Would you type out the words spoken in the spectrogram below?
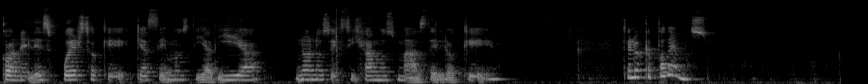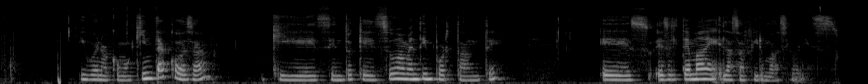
con el esfuerzo que, que, hacemos día a día, no nos exijamos más de lo que, de lo que podemos. Y bueno, como quinta cosa, que siento que es sumamente importante, es, el tema de las afirmaciones,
